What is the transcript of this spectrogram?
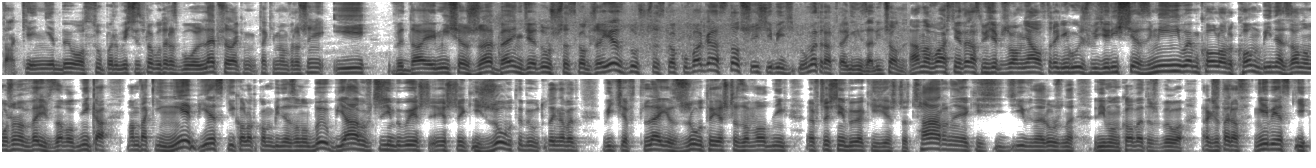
takie nie było super wyjście z progu, teraz było lepsze, tak, takie mam wrażenie i wydaje mi się, że będzie dłuższy skok, że jest dłuższy skok, uwaga, 135,5 metra, trening zaliczony. A no właśnie, teraz mi się przypomniało, w treningu już widzieliście, zmieniłem kolor kombinezonu, możemy wejść w zawodnika, mam taki niebieski kolor kombinezonu, był biały, wcześniej był jeszcze, jeszcze jakiś żółty, był tutaj nawet, widzicie, w tle jest żółty jeszcze zawodnik, wcześniej był jakiś jeszcze czarny, jakieś dziwne, różne, limonkowe też było, także teraz niebieski,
